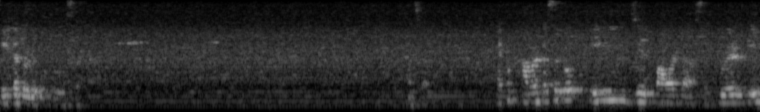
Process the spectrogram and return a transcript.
এইটা তৈরি করতে হচ্ছে আচ্ছা এখন আমার কাছে তো এই যে পাওয়ারটা আছে টু এই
